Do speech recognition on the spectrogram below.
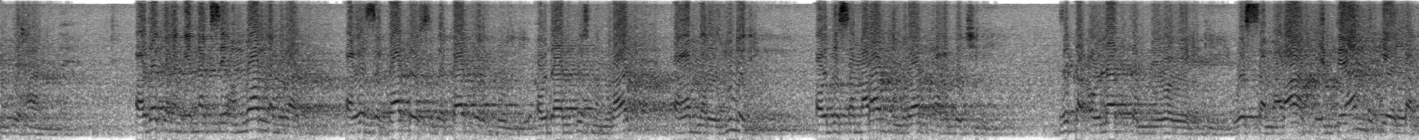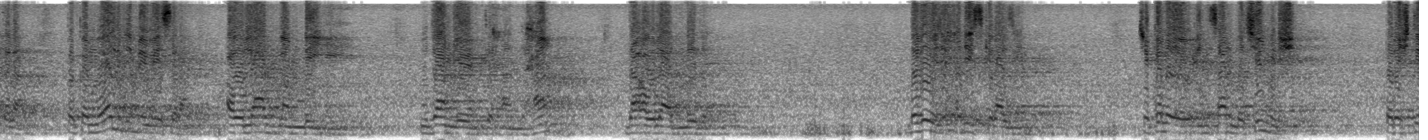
امتحان دی ادا کرنګ نقص اموال نه مراد هغه زکات او صدقات ورکول دي او دا د مراد هغه مرزونه دي او د ثمرات نه مراد هغه بچي دي ځکه اولاد ته میوه ویل کی والثمرات امتحان وکي الله تعالی په کوم ول دي میوه سره اولاد باندې نو دا یو امتحان ده دا اولاد نه ده دغه حدیث کې راځي چې کله یو انسان بچی مرشي پرشته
